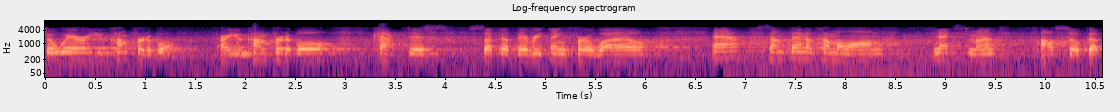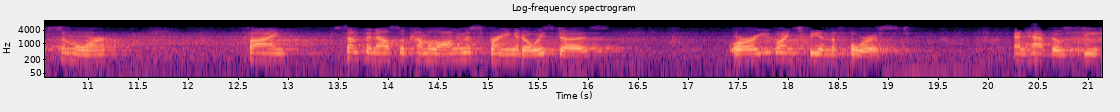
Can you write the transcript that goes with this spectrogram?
So, where are you comfortable? Are you comfortable? Cactus, suck up everything for a while. Eh, something will come along next month. I'll soak up some more. Fine. Something else will come along in the spring. It always does. Or are you going to be in the forest and have those deep,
